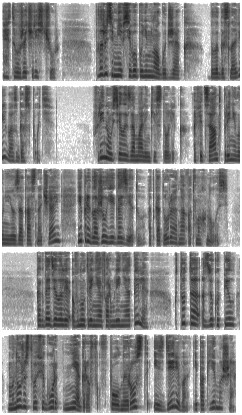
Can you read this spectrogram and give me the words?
Это уже чересчур. Положите мне всего понемногу, Джек. Благослови вас Господь. Фрина уселась за маленький столик. Официант принял у нее заказ на чай и предложил ей газету, от которой она отмахнулась. Когда делали внутреннее оформление отеля, кто-то закупил множество фигур негров в полный рост из дерева и папье-маше.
